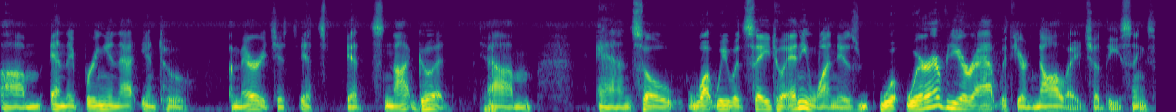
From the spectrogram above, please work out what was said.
um, and they bring in that into a marriage. It's it's it's not good. Yeah. Um, and so, what we would say to anyone is, wh- wherever you're at with your knowledge of these things,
